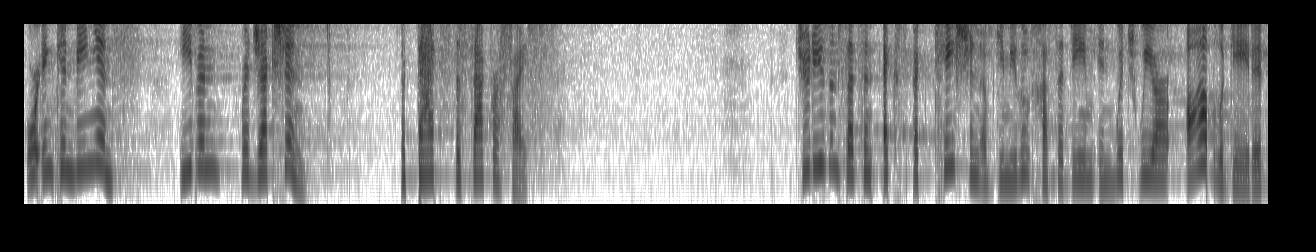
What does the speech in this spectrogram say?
or inconvenience, even rejection, but that's the sacrifice. Judaism sets an expectation of Gimilut Chasadim in which we are obligated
